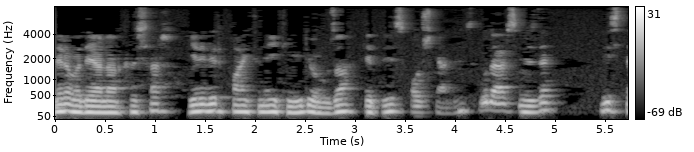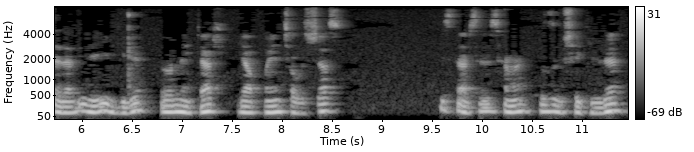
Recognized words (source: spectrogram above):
Merhaba değerli arkadaşlar. Yeni bir Python eğitim videomuza hepiniz hoş geldiniz. Bu dersimizde listeler ile ilgili örnekler yapmaya çalışacağız. İsterseniz hemen hızlı bir şekilde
